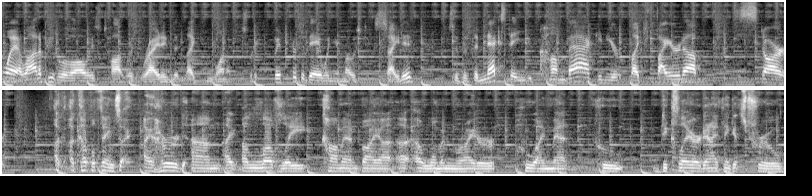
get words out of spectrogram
Way a lot of people have always taught with writing that like you want to sort of quit for the day when you're most excited, so that the next day you come back and you're like fired up to start. A, a couple things. I, I heard um, I, a lovely comment by a, a, a woman writer who I met who declared, and I think it's true,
